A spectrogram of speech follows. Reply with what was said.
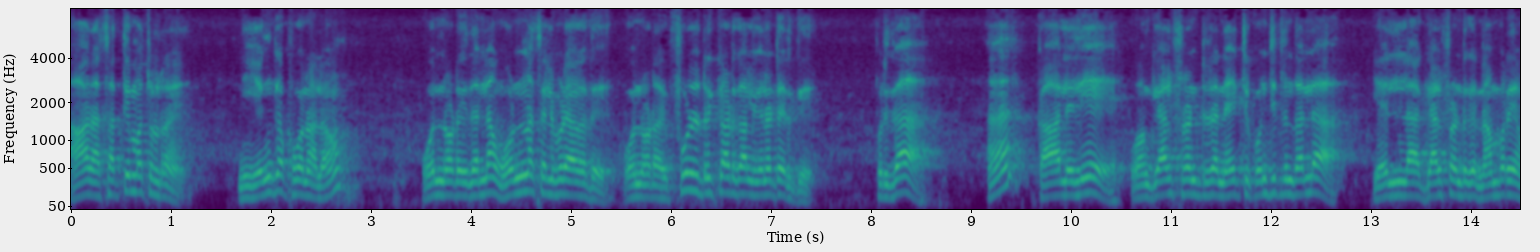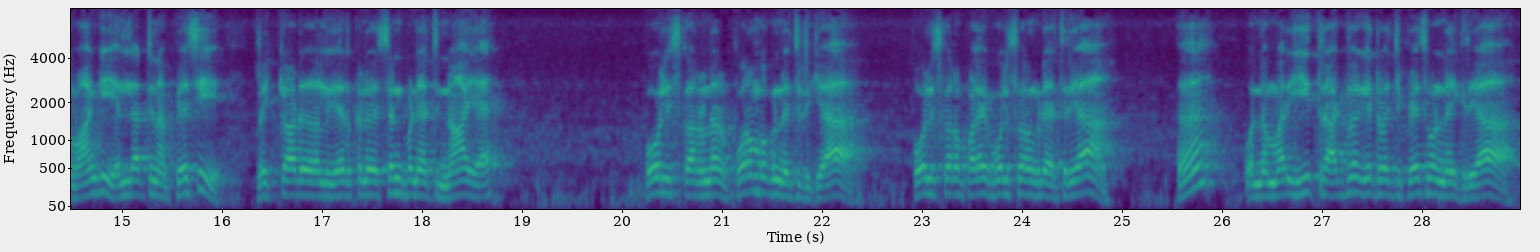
ஆ நான் சத்தியமாக சொல்கிறேன் நீ எங்கே போனாலும் உன்னோட இதெல்லாம் ஒன்றும் செல்லுபடி ஆகுது. உன்னோட ஃபுல் ரெக்கார்டு கால் என்கிட்ட இருக்குது புரியுதா? ஆ? காலையிலேயே உன் கேர்ள் ஃப்ரெண்ட்டு நைட்டு கொஞ்சிட்டு இருந்தால எல்லா கேர்ள் ஃப்ரெண்டுக்கு நம்பரையும் வாங்கி எல்லார்ட்டையும் நான் பேசி ரெக்கார்டுகள் ஏற்கனவே சென்ட் பண்ணியாச்சு நாயை. போலீஸ்காரன் புறம்போக்குன்னு வச்சுருக்கியா போலீஸ்காரன் பழைய போலீஸ்காரன் கிடையாது சரியா? ஆ? உன்ன மாதிரி ஈத்திர அட்வொகேட் வச்சு பேசுவோன்னு நினைக்கிறியா?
